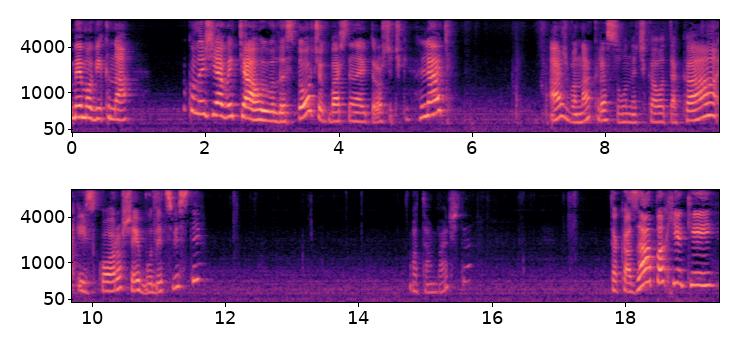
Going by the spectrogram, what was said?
мимо вікна. Коли ж я витягую листочок, бачите, навіть трошечки, глядь, аж вона красунечка, отака, і скоро ще й буде цвісти. Отам, бачите? Така запах який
